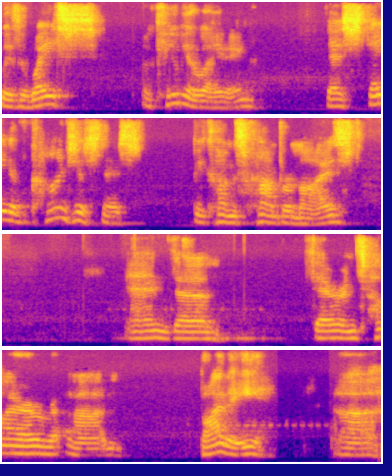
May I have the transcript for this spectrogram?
with waste accumulating, their state of consciousness becomes compromised, and uh, their entire um, body uh,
